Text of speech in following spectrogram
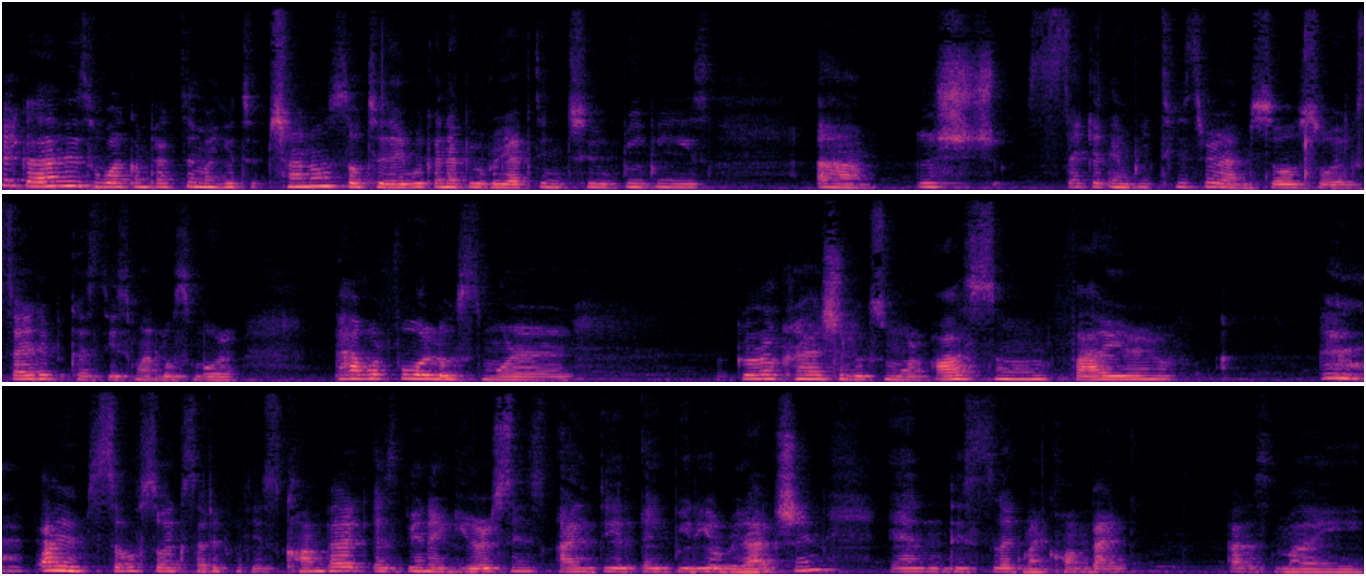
hey guys welcome back to my youtube channel. So today we're gonna be reacting to VIVIZ um second MV teaser. I'm so so excited because this one looks more powerful looks more girl crush looks more awesome fire. I am so so excited for this comeback. It's been a year since i did a video reaction and this is like my comeback as my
